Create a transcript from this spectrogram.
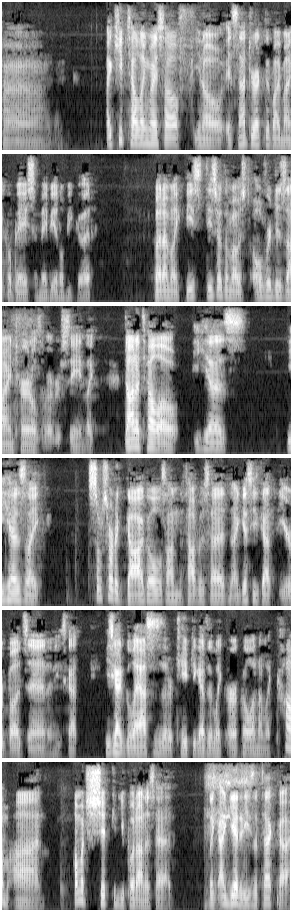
uh, I keep telling myself, you know, it's not directed by Michael Bay, so maybe it'll be good. But I'm like, these these are the most over-designed turtles I've ever seen. Like Donatello, he has he has like some sort of goggles on the top of his head, and I guess he's got earbuds in, and he's got he's got glasses that are taped together like Urkel, and I'm like, come on, how much shit can you put on his head? Like, I get it, he's a tech guy,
